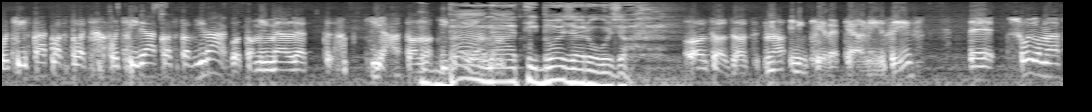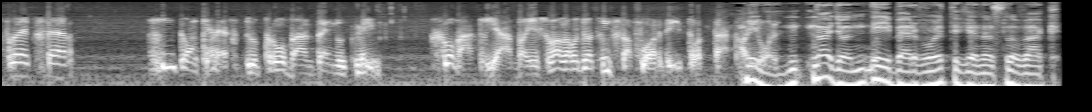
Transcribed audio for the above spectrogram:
hogy hívták azt, vagy hogy hívják azt a virágot, ami mellett kiállt annak a Bánáti Bazsarózsa. Az, az, az. Na, én kérek elnézést. De Sólyom László egyszer hídon keresztül próbált bejutni Szlovákiába, és valahogy ott visszafordították, ha jól. Nagyon éber volt, igen, a szlovák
